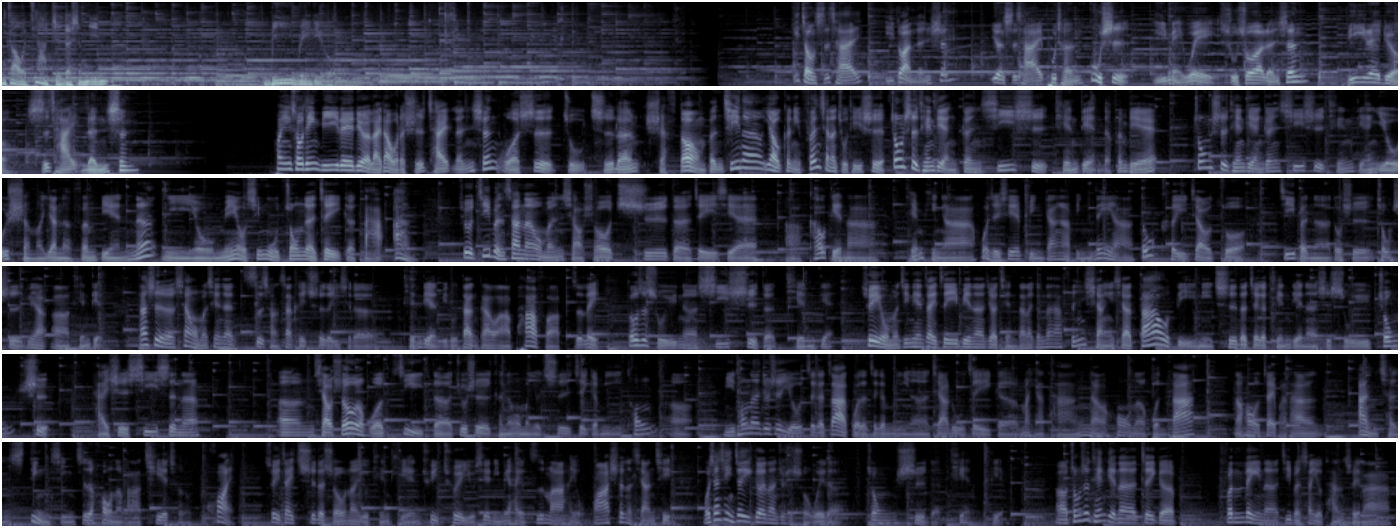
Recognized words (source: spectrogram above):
创造价值的声音。B Radio。一种食材，一段人生，用食材铺成故事，以美味诉说人生。B Radio 食材人生。欢迎收听 B Radio，来到我的食材人生，我是主持人 Chef Dong。本期呢要跟你分享的主题是中式甜点跟西式甜点的分别。中式甜点跟西式甜点有什么样的分别呢？你有没有心目中的这一个答案？就基本上呢，我们小时候吃的这一些啊糕点啊。甜品啊，或者一些饼干啊、饼类啊，都可以叫做基本呢，都是中式料啊甜点。但是像我们现在市场上可以吃的一些的甜点，比如蛋糕啊、puff 啊之类，都是属于呢西式的甜点。所以，我们今天在这一边呢，就要简单的跟大家分享一下，到底你吃的这个甜点呢，是属于中式还是西式呢？嗯，小时候我记得就是可能我们有吃这个米通啊，米通呢就是由这个炸过的这个米呢加入这个麦芽糖，然后呢混搭，然后再把它按成定型之后呢，把它切成块，所以在吃的时候呢有甜甜脆脆，有些里面还有芝麻还有花生的香气。我相信这一个呢就是所谓的中式的甜点。呃，中式甜点呢，这个分类呢，基本上有糖水啦、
